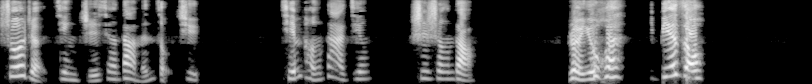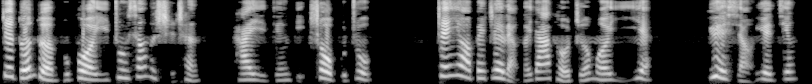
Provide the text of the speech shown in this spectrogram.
说着，径直向大门走去。秦鹏大惊，失声道：“阮云欢，你别走！”这短短不过一炷香的时辰，他已经抵受不住，真要被这两个丫头折磨一夜。越想越惊，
